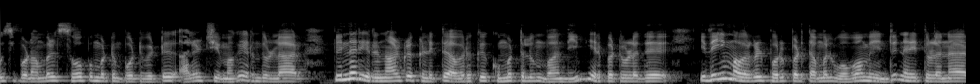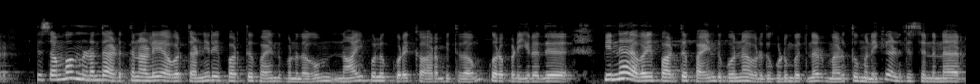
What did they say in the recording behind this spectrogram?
ஊசி போடாமல் சோப்பு மட்டும் போட்டுவிட்டு அலட்சியமாக இருந்துள்ளார். பின்னர் இரு நாட்கள் கழித்து அவருக்கு குமட்டலும் வாந்தியும் ஏற்பட்டுள்ளது. இதையும் அவர்கள் பொருட்படுத்தாமல் ஒவ்வாமை என்று நினைத்துள்ளனர். இந்த சம்பவம் நடந்த அடுத்த நாளே அவர் தண்ணீரை பார்த்து பயந்து போனதாகவும் நாய் போல குறைக்க ஆரம்பித்ததாகவும் கூறப்படுகிறது. பின்னர் அவரை பார்த்து பயந்து போன அவரது குடும்பத்தினர் மருத்துவமனைக்கு அழைத்து சென்றனர்.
